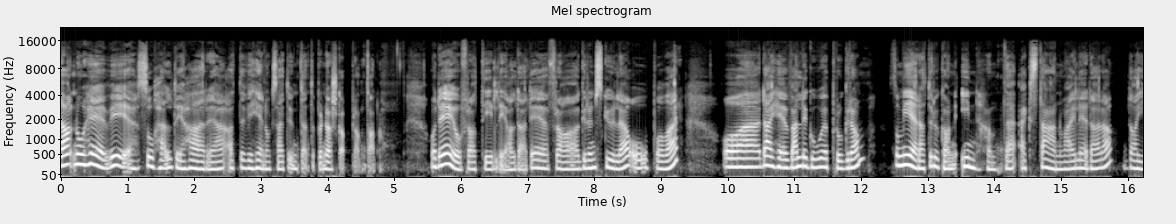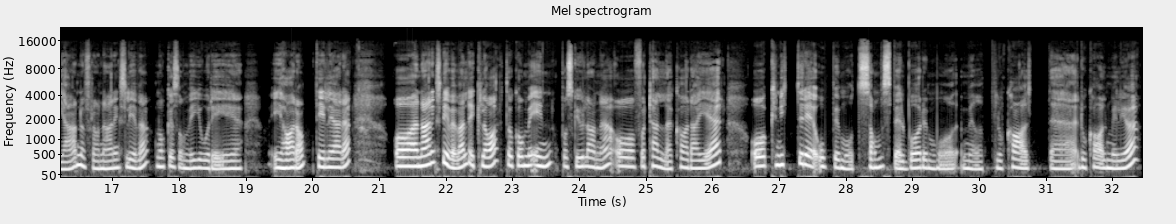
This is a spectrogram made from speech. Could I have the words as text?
Ja, nå har vi så heldige her at vi har noe som heter Ungt entreprenørskap, blant annet. Og det er jo fra tidlig alder. Det er fra grunnskole og oppover. Og eh, de har veldig gode program som gjør at du kan innhente eksterne veiledere, da gjerne fra næringslivet, noe som vi gjorde i, i Haram tidligere. Og næringslivet er veldig klar til å komme inn på skolene og fortelle hva de gjør, og knytte det opp imot samspill både med lokalt eh, lokalmiljø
